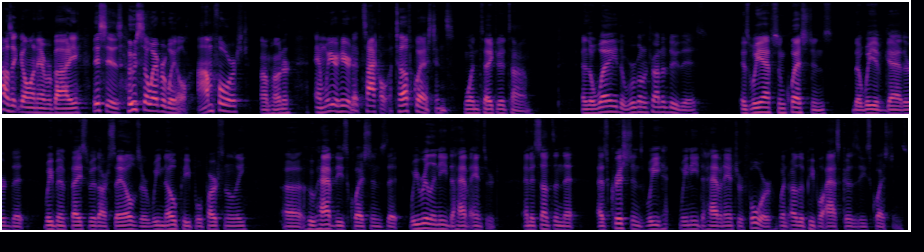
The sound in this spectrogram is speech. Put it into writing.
How's it going, everybody? This is Whosoever Will. I'm Forrest, I'm Hunter. and we are here to tackle the tough questions. One take at a time. And the way that we're going to try to do this is we have some questions that we have gathered that we've been faced with ourselves, or we know people personally uh, who have these questions that we really need to have answered. And it's something that, as Christians, we we need to have an answer for when other people ask us these questions.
